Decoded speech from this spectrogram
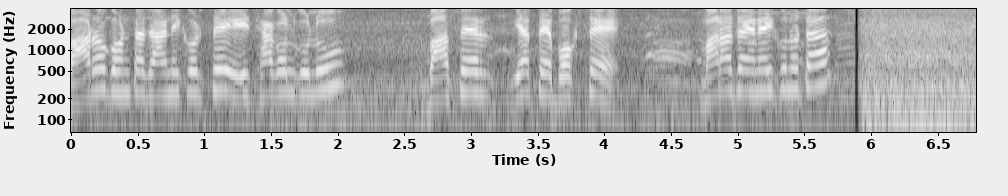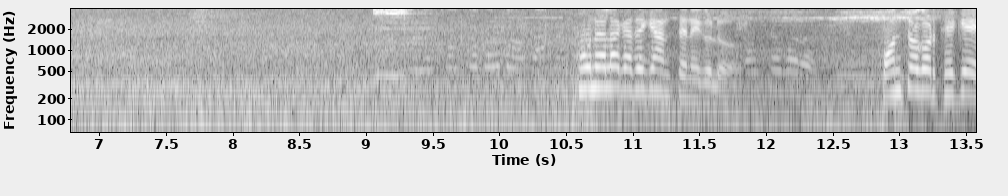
বারো ঘণ্টা জার্নি করছে এই ছাগলগুলো বাসের ইয়াতে বক্সে মারা যায় নাই কোনোটা? কোন এলাকা থেকে আনছেন এগুলো? পঞ্চগড় থেকে?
